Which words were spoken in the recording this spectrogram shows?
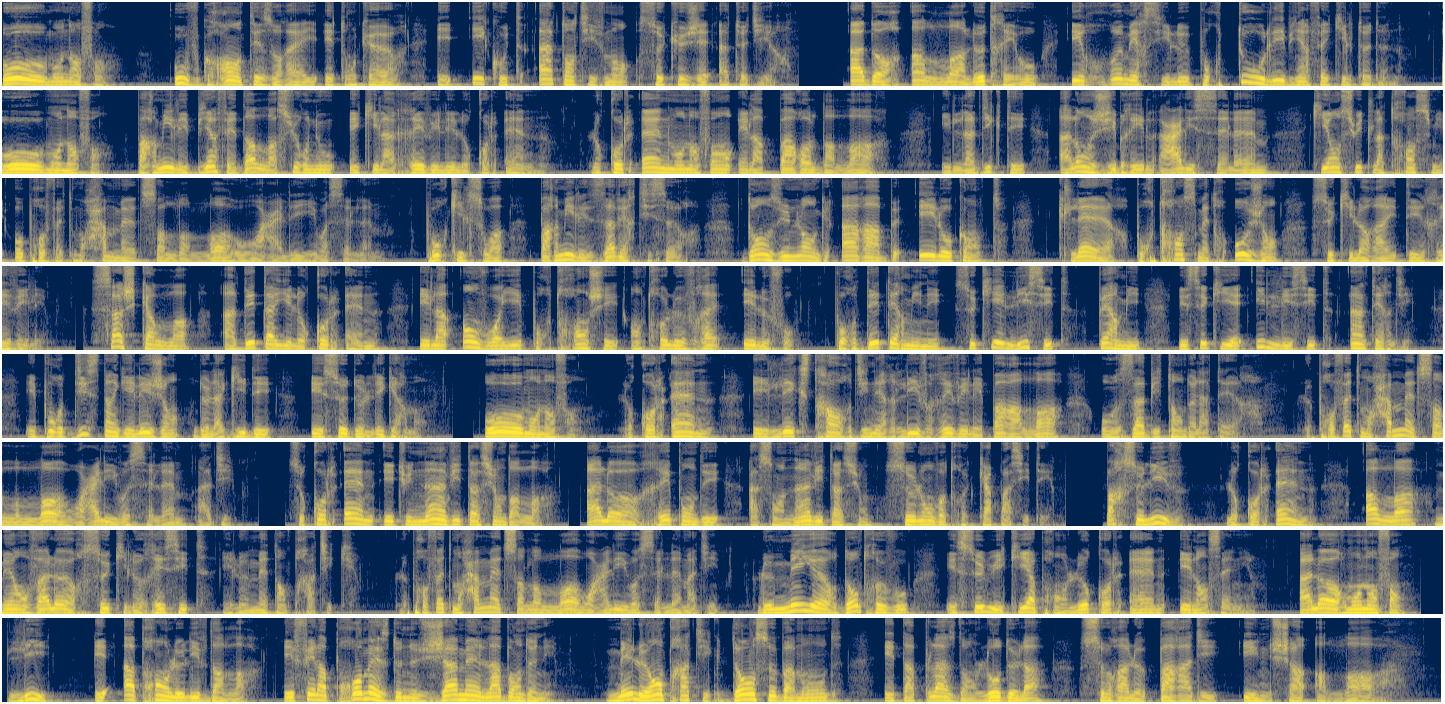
Ô mon enfant, ouvre grand tes oreilles et ton cœur et écoute attentivement ce que j'ai à te dire. Adore Allah le Très-Haut et remercie-le pour tous les bienfaits qu'il te donne. Ô mon enfant, parmi les bienfaits d'Allah sur nous est qu'il a révélé le Coran. Le Coran, mon enfant, est la parole d'Allah. Il l'a dicté à l'ange Jibril salam qui ensuite l'a transmis au prophète Mohammed sallallahu alayhi wa sallam, pour qu'il soit parmi les avertisseurs, dans une langue arabe éloquente, claire pour transmettre aux gens ce qui leur a été révélé. Sache qu'Allah a détaillé le Coran et l'a envoyé pour trancher entre le vrai et le faux, pour déterminer ce qui est licite, permis, et ce qui est illicite, interdit, et pour distinguer les gens de la guidée et ceux de l'égarement. Ô mon enfant, le Coran est l'extraordinaire livre révélé par Allah aux habitants de la terre. Le prophète Mohammed a dit Ce Coran est une invitation d'Allah. Alors répondez à son invitation selon votre capacité. Par ce livre, le Coran, Allah met en valeur ceux qui le récitent et le mettent en pratique. Le prophète Mohammed sallallahu alayhi wa sallam a dit Le meilleur d'entre vous est celui qui apprend le Coran et l'enseigne. Alors, mon enfant, lis et apprends le livre d'Allah et fais la promesse de ne jamais l'abandonner. Mets-le en pratique dans ce bas monde et ta place dans l'au-delà sera le paradis, Inch'Allah.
